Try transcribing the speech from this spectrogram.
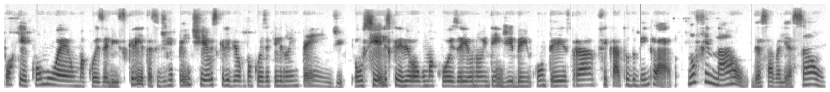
porque, como é uma coisa ali escrita, se de repente eu escrevi alguma coisa que ele não entende, ou se ele escreveu alguma coisa e eu não entendi bem o contexto, para ficar tudo bem claro. No final dessa avaliação,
